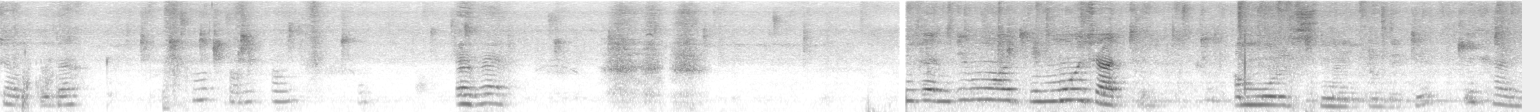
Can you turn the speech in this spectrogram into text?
সব করে মুস আছে। আম্মুর স্নাইপ দেখে। এখানে।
